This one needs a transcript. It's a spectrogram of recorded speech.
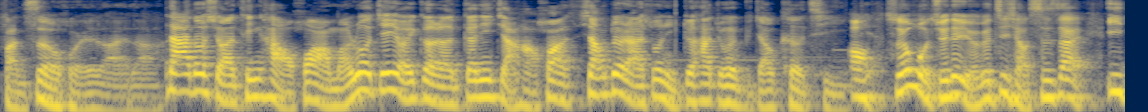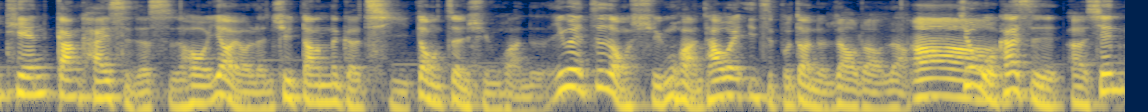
反射回来啦。大家都喜欢听好话嘛。如果今天有一个人跟你讲好话，相对来说你对他就会比较客气一点。哦，所以我觉得有一个技巧是在一天刚开始的时候，要有人去当那个启动正循环的人，因为这种循环它会一直不断的绕绕绕。哦。就我开始呃先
